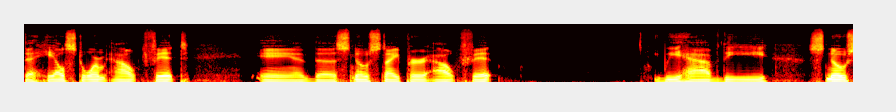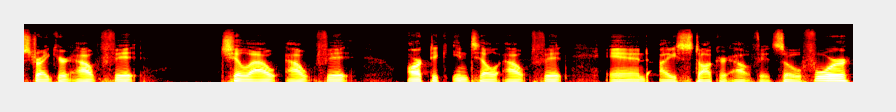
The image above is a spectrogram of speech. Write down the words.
the Hailstorm outfit, and the Snow Sniper outfit. We have the Snow Striker outfit, Chill Out outfit, Arctic Intel outfit, and Ice Stalker outfit. So four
